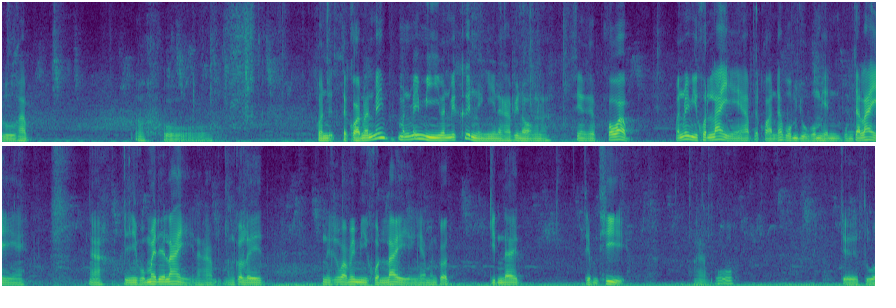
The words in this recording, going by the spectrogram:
ดูครับโอ้โหคนแต่ก่อนมันไม่มันไม่มีมันไม่ขึ้นอย่างนี้นะครับ พี่น้องนะเสียงครับเพราะว่า มันไม่มีคนไล่ไงครับ แต่ก่อนถ้าผมอยู่ผมเห็นผมจะไล่นะทีนี้ผมไม่ได้ไล่นะครับ มันก็เลยนี่คือว่าไม่มีคนไล่อย่างเงี้ย มันก็กินได้เต็มที่นะครับโอ้เจอตัว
